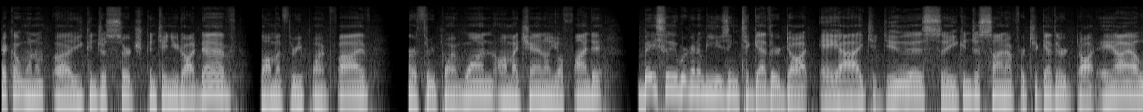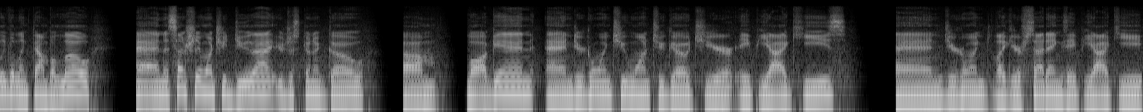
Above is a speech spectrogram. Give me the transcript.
check out one of, uh, you can just search continue.dev, Llama 3.5 or 3.1 on my channel. You'll find it. Basically, we're going to be using together.ai to do this. So you can just sign up for together.ai. I'll leave a link down below. And essentially, once you do that, you're just going to go um, log in and you're going to want to go to your API keys and you're going like your settings API key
